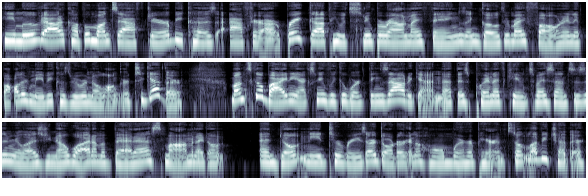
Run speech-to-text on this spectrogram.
He moved out a couple months after because after our breakup, he would snoop around my things and go through my phone, and it bothered me because we were no longer together. Months go by and he asked me if we could work things out again. At this point, I've came to my senses and realized, you know what? I'm a badass mom and I don't and don't need to raise our daughter in a home where her parents don't love each other.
